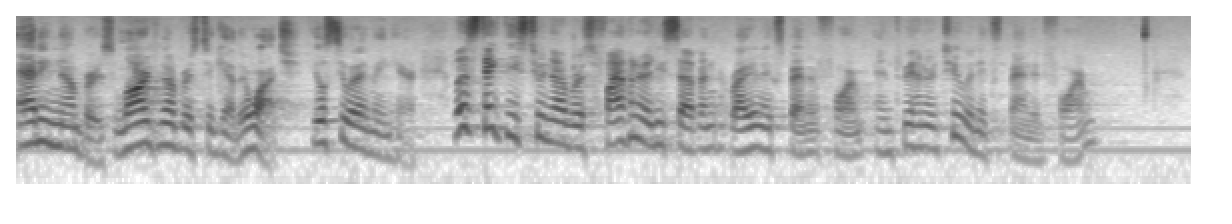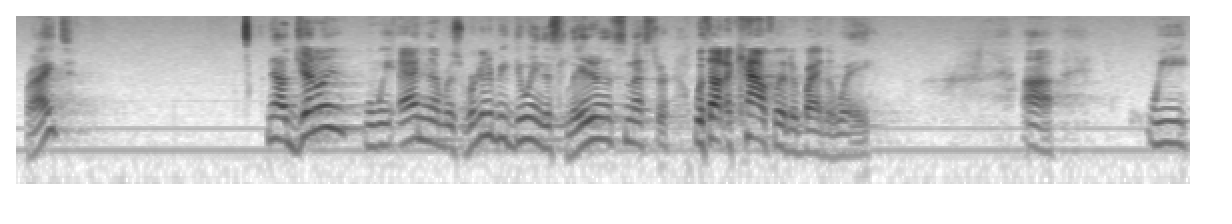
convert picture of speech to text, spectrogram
adding numbers, large numbers together. Watch, you'll see what I mean here. Let's take these two numbers, 587, write in expanded form, and 302 in expanded form, right? Now, generally, when we add numbers, we're going to be doing this later in the semester, without a calculator, by the way. Uh, we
